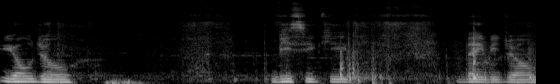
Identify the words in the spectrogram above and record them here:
Yojo, BC Kid, Baby Joe.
